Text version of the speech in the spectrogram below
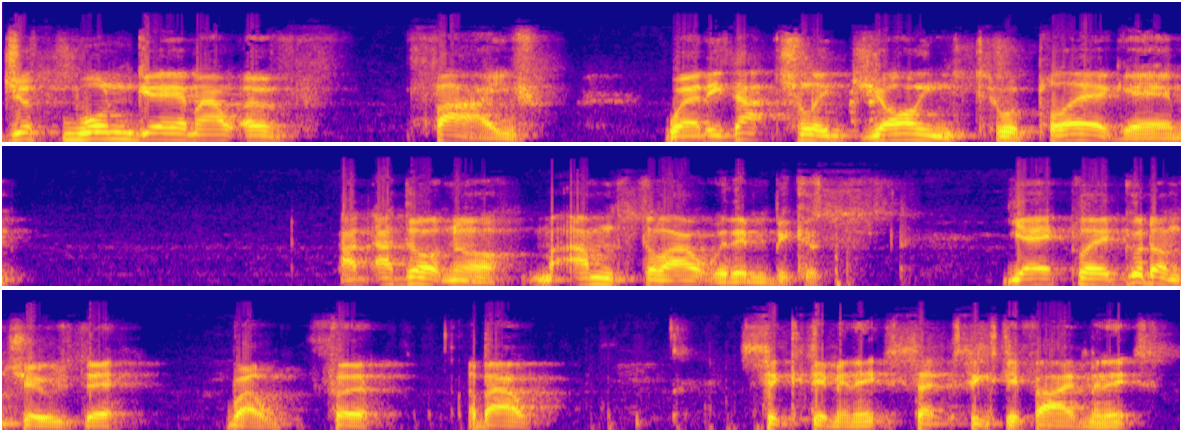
just one game out of five where he's actually joined to a player game, I, I don't know. I'm still out with him because, yeah, he played good on Tuesday. Well, for about 60 minutes, 65 minutes.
